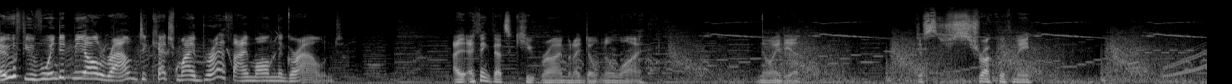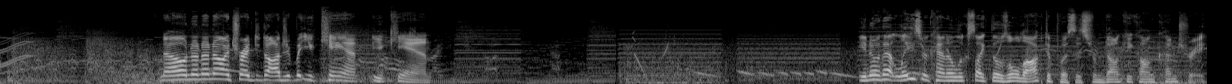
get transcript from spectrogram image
Oof, you've winded me all around to catch my breath. I'm on the ground. I, I think that's a cute rhyme and I don't know why. No idea. Just struck with me. No, no, no, no, I tried to dodge it, but you can't. You can't. You know, that laser kind of looks like those old octopuses from Donkey Kong Country.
